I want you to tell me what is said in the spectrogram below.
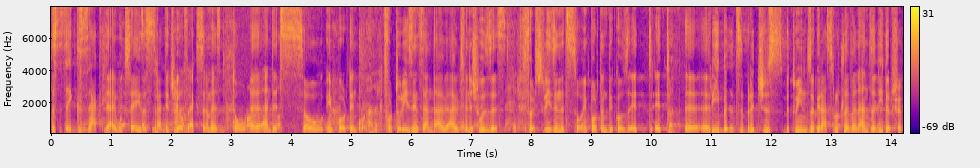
This is exactly, I would say, the strategy of extremists, uh, and it's so important for two reasons, and I, I will finish with this. First reason, it's so important because it, it uh, rebuilds the bridges between the grassroots level and the leadership.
